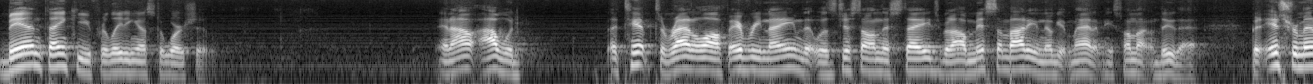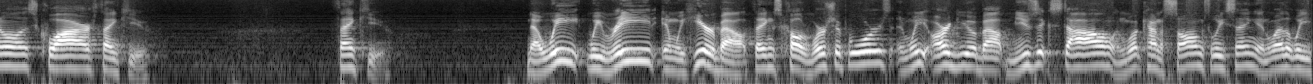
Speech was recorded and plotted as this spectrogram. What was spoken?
Ben, thank you for leading us to worship. And I, I would attempt to rattle off every name that was just on this stage, but I'll miss somebody and they'll get mad at me, so I'm not going to do that. But instrumentalist, choir, thank you. Thank you. Now, we, we read and we hear about things called worship wars, and we argue about music style and what kind of songs we sing and whether we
